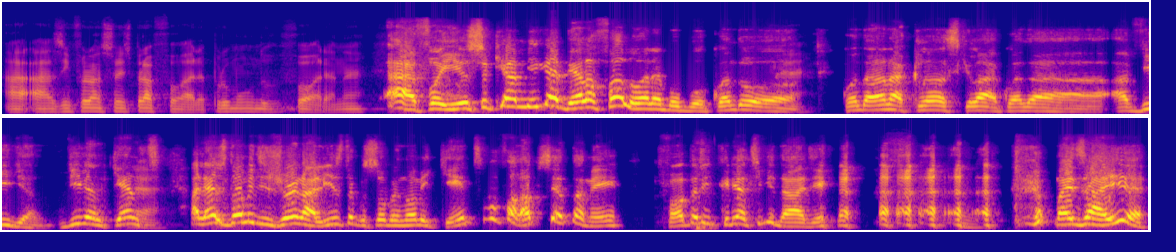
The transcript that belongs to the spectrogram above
as informações para fora, para o mundo fora, né? Ah, foi isso que a amiga dela falou, né, Bubu? Quando, é. quando a Ana Klansky lá, quando a, a Vivian, Vivian Kent, é. aliás, nome de jornalista com sobrenome Kent, vou falar para você também. Falta de criatividade. Mas aí,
